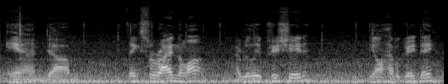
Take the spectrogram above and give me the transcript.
And um, thanks for riding along. I really appreciate it. Y'all have a great day.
